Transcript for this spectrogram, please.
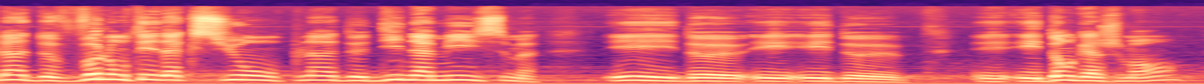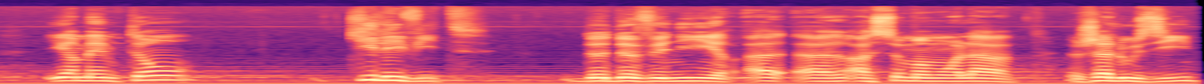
plein de volonté d'action, plein de dynamisme et d'engagement, et, et, en même temps qu'il évite de devenir à, à ce moment-là jalousie,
